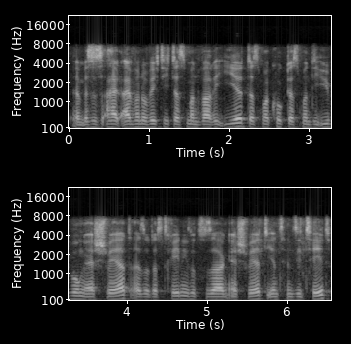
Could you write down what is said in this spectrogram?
es ist halt einfach nur wichtig, dass man variiert, dass man guckt, dass man die Übungen erschwert, also das Training sozusagen erschwert, die Intensität.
